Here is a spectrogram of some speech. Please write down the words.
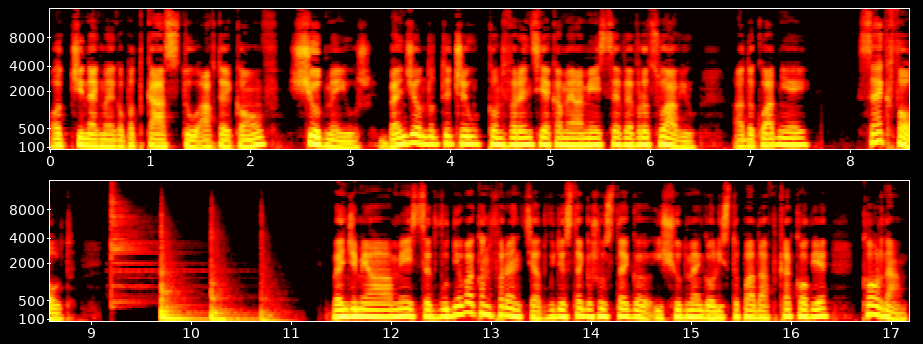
odcinek mojego podcastu AfterConf, siódmy już. Będzie on dotyczył konferencji, jaka miała miejsce we Wrocławiu, a dokładniej SecFold. Będzie miała miejsce dwudniowa konferencja 26 i 7 listopada w Krakowie Cordamp.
